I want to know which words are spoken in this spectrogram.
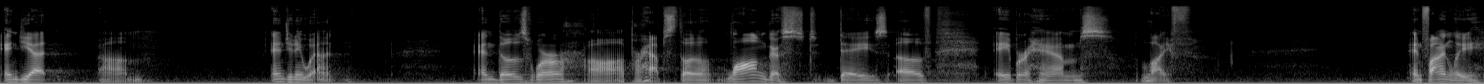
And yet, um, he went. And those were uh, perhaps the longest days of Abraham's life. And finally,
